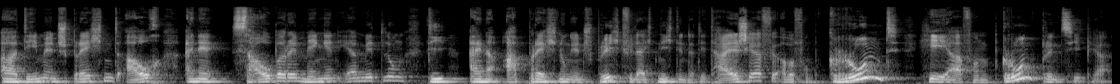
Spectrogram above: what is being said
äh, dementsprechend auch eine saubere Mengenermittlung, die einer Abrechnung entspricht, vielleicht nicht in der Detailschärfe, aber vom Grund her, vom Grundprinzip her,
